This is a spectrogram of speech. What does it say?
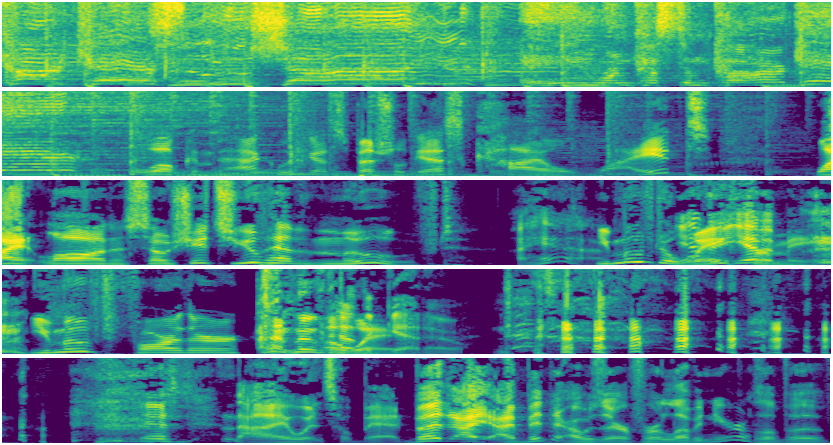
car care solution. A1 Custom Car Care. Welcome back. We've got special guest Kyle Wyatt, Wyatt Law and Associates. You have moved. I have. You moved Yeah, away but- yeah, from but- me. You moved farther I moved out of away. the ghetto. Yes, nah, it wasn't so bad. But I, I've been there. I was there for 11 years off the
